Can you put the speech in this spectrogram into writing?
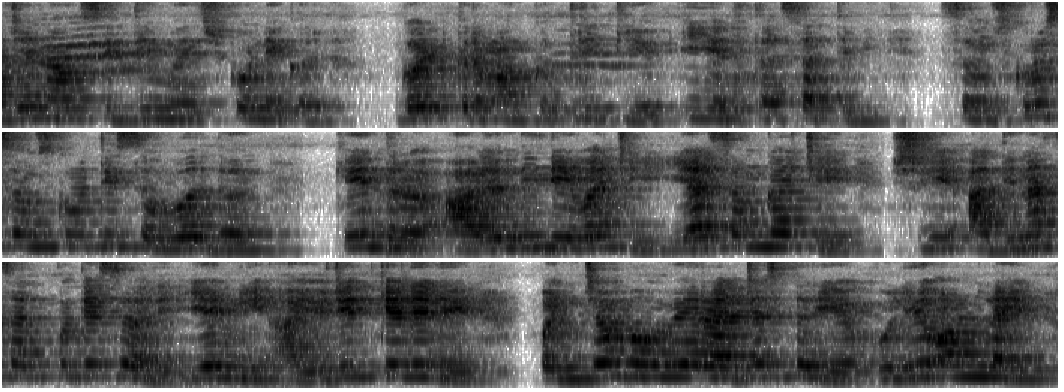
माझे नाव सिद्धी महेश कोंडेकर. गट क्रमांक तृतीय इयत्ता सातवी. संस्कृत संस्कृती संवर्धन केंद्र आळंदी देवाची या संघाचे श्री आदिनाथ सातपुते सर यांनी आयोजित केलेले पंचमभव्य राज्यस्तरीय खुली ऑनलाईन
